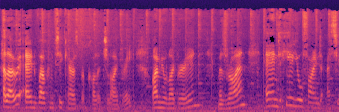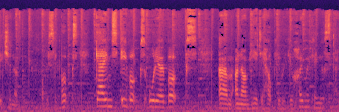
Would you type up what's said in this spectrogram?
Hello and welcome to Carisbrooke College Library. I'm your librarian, Ms Ryan, and here you'll find a selection of obviously books, games, ebooks, audiobooks, um, and I'm here to help you with your homework and your study.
